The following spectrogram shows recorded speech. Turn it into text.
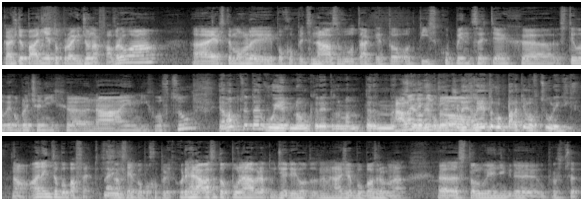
Každopádně je to projekt Johna Favroa. Jak jste mohli pochopit z názvu, tak je to o té skupince těch eh, stylově oblečených eh, nájemných lovců. Já mám pocit, že to je o jednom, který je ten, ten Ale stylově to- oblečený, ale je to o partě lovců lidí. No, ale není to Boba Fett, to jste asi jako pochopili. Odehrává se to po návratu Jediho, to znamená, že Boba zrovna eh, stoluje někde uprostřed,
